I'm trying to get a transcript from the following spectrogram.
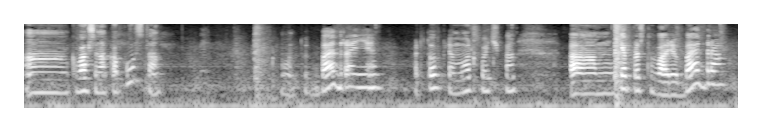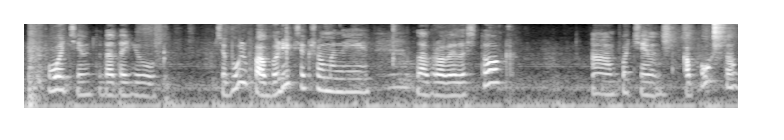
а, квашена капуста. От, тут бедра є, картопля, морквочка. А, я просто варю бедра, потім туди даю цибульку або лікс, якщо в мене є, лавровий листок, а, потім капусту.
